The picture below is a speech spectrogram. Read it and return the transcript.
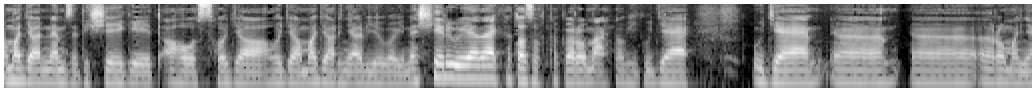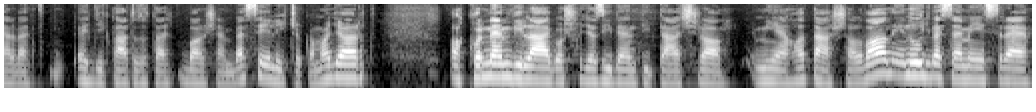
a magyar nemzetiségét ahhoz, hogy a, hogy a magyar nyelvi jogai ne sérüljenek, tehát azoknak a romáknak, akik ugye, ugye ö, ö, roma nyelvet egyik változatában sem beszélik, csak a magyart, akkor nem világos, hogy az identitásra milyen hatással van. Én úgy veszem észre,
